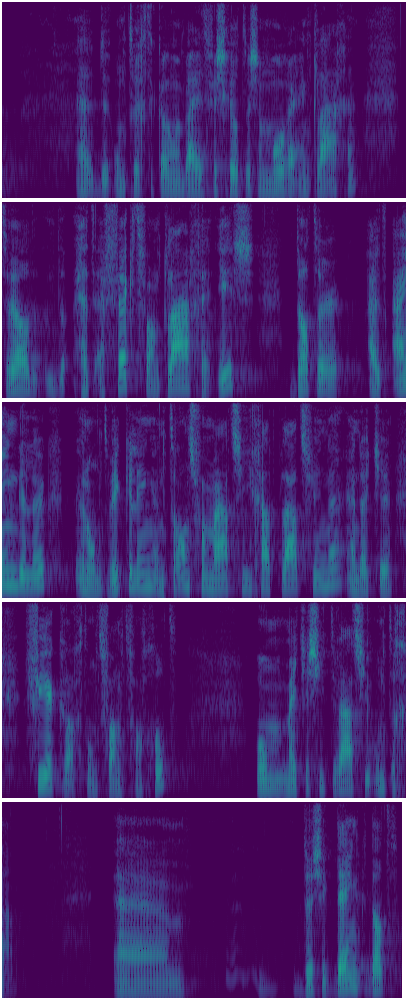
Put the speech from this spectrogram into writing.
Uh, de, om terug te komen bij het verschil tussen morren en klagen. Terwijl het effect van klagen is dat er uiteindelijk een ontwikkeling, een transformatie gaat plaatsvinden en dat je veerkracht ontvangt van God om met je situatie om te gaan. Um, dus ik denk dat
